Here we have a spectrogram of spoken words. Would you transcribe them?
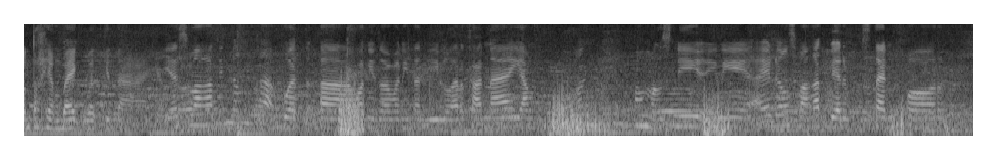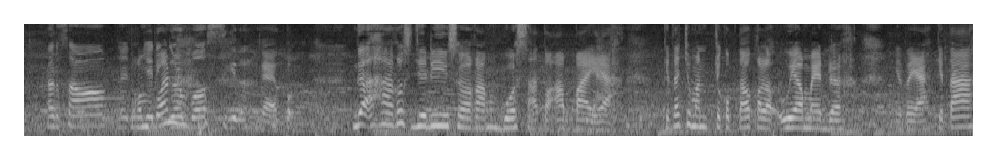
contoh yang baik buat kita gitu. ya semangatin dong kak buat uh, wanita-wanita di luar sana yang oh males nih ini ayo dong semangat biar stand for herself dan Perempuan, jadi girl boss gitu. Kayak nggak harus jadi seorang bos atau apa ya. Kita cuma cukup tahu kalau we are matter gitu ya. Kita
